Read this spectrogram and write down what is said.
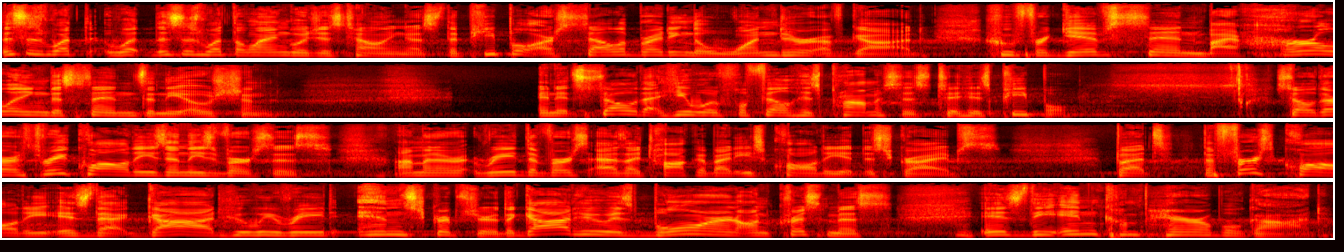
this is what, what, this is what the language is telling us. The people are celebrating the wonder of God who forgives sin by hurling the sins in the ocean. And it's so that he will fulfill his promises to his people. So there are three qualities in these verses. I'm going to read the verse as I talk about each quality it describes. But the first quality is that God, who we read in Scripture, the God who is born on Christmas, is the incomparable God.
